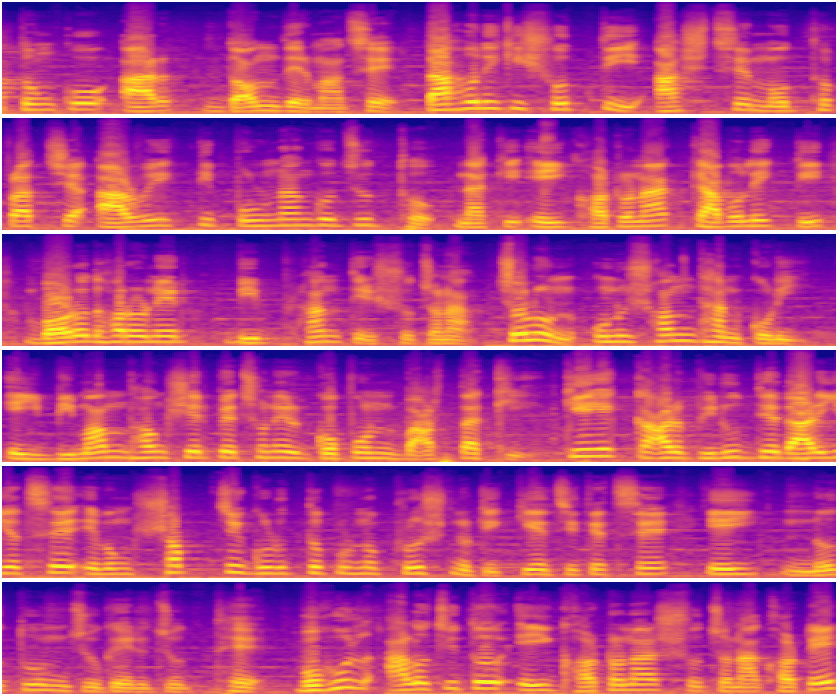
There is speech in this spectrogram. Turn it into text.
আতঙ্ক আর দ্বন্দ্বের মাঝে। তাহলে কি সত্যি আসছে মধ্যপ্রাচ্যে আরও একটি পূর্ণাঙ্গ যুদ্ধ, নাকি এই ঘটনা কেবল একটি বড় ধরনের বিভ্রান্তির সূচনা? চলুন অনুসন্ধান করি। এই বিমান ধ্বংসের পেছনের গোপন বার্তা কি? কে কার বিরুদ্ধে দাঁড়িয়েছে এবং সবচেয়ে গুরুত্বপূর্ণ প্রশ্নটি কে জিতেছে এই নতুন যুগের যুদ্ধে? বহুল আলোচিত এই ঘটনার সূচনা ঘটে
